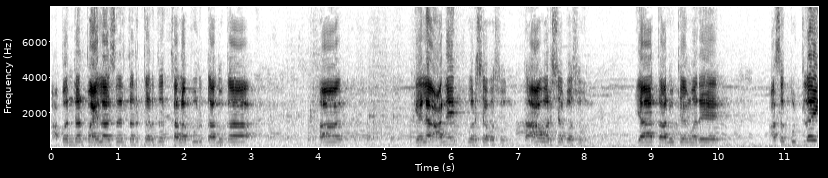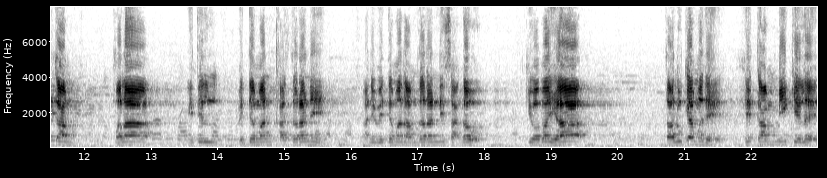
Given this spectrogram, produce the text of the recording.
आपण जर पाहिलं असेल तर कर्जत खालापूर तालुका हा गेल्या अनेक वर्षापासून दहा वर्षापासून या तालुक्यामध्ये असं कुठलंही काम मला येथील विद्यमान खासदारांनी आणि विद्यमान आमदारांनी सांगावं की बाबा ह्या तालुक्यामध्ये हे काम मी केलंय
